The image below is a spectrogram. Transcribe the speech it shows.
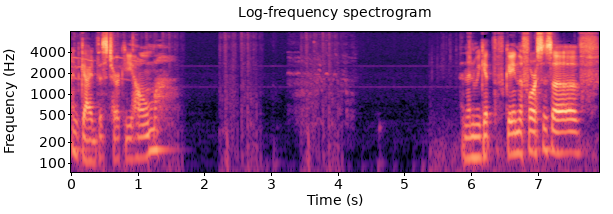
And guide this turkey home. And then we get the, gain the forces of,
